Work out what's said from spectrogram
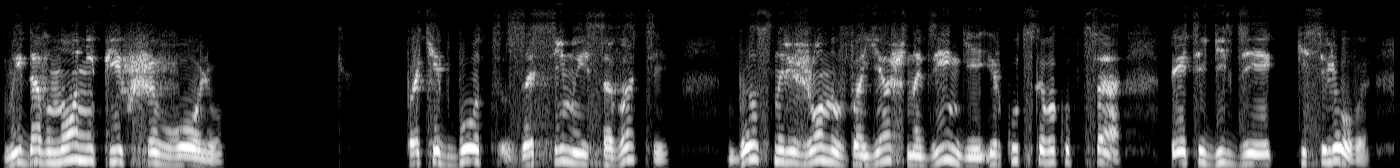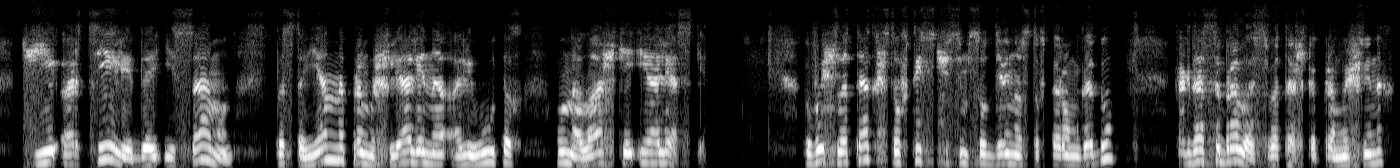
Мы давно не пивши волю". Пакетбот Засима и Савати был снаряжен в вояж на деньги иркутского купца третьей гильдии Киселева, чьи артели, да и сам он постоянно промышляли на Алиутах, Уналашке и Аляске. Вышло так, что в 1792 году, когда собралась ваташка промышленных,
